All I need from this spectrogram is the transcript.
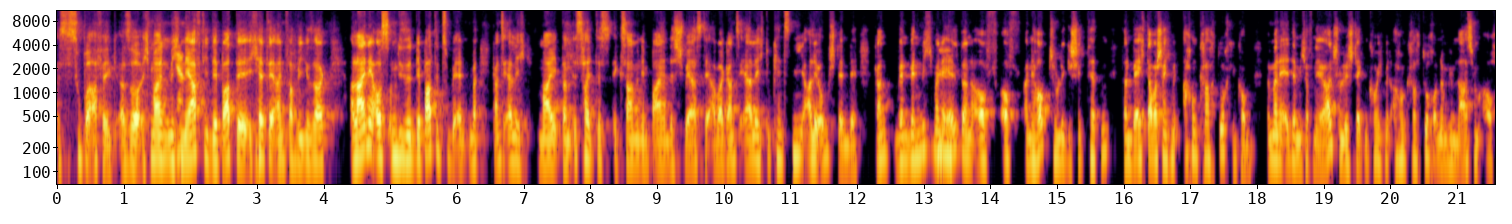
es ist super affig. Also ich meine, mich ja. nervt die Debatte. Ich hätte einfach, wie gesagt, alleine aus, um diese Debatte zu beenden, ganz ehrlich, Mai, dann ist halt das Examen in Bayern das Schwerste. Aber ganz ehrlich, du kennst nie alle Umstände. Ganz, wenn, wenn mich meine mhm. Eltern auf, auf eine Hauptschule geschickt hätten, dann wäre ich da wahrscheinlich mit Ach und Krach durchgekommen. Wenn meine Eltern mich auf eine Realschule stecken, komme ich mit Ach und Krach durch und am Gymnasium auch.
